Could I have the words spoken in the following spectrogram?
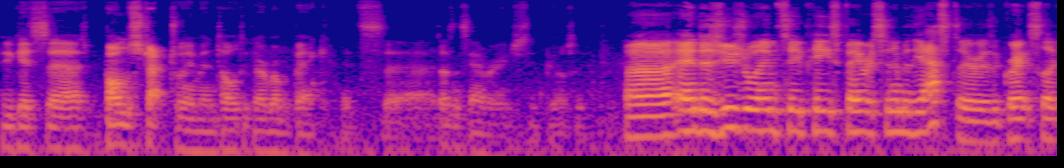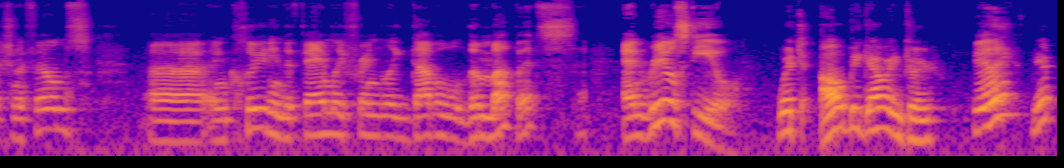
Who gets a bomb strapped to him and told to go rob a bank. It's, uh, it doesn't sound very interesting, to be honest with you. Uh, and as usual, NCP's favourite cinema, The Astor, is a great selection of films, uh, including the family friendly double The Muppets and Real Steel. Which I'll be going to. Really? Yep.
